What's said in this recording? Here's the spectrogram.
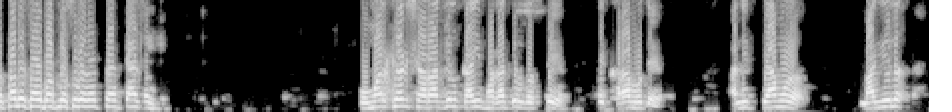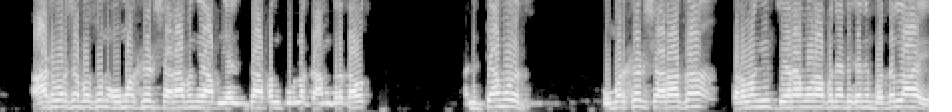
ससारे साहेब आपल्यासोबत आहेत साहेब काय सांगते? उमरखेड शहरातील काही भागातील रस्ते ते खराब होते. आणि त्यामुळं मागील आठ वर्षापासून उमरखेड शहरामध्ये आपण पूर्ण काम करत आहोत. आणि त्यामुळेच उमरखेड शहराचा सर्वांगीण चेहरामोहर आपण या ठिकाणी बदलला आहे.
